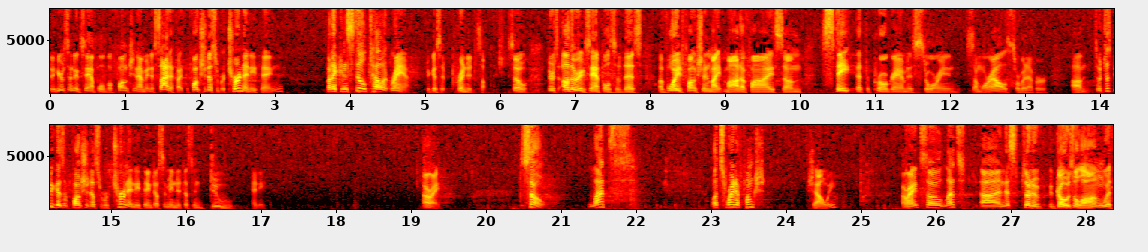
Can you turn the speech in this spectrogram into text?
So here's an example of a function having a side effect. The function doesn't return anything, but I can still tell it ran because it printed something. So there's other examples of this. A void function might modify some state that the program is storing somewhere else or whatever. Um, so just because a function doesn't return anything doesn't mean it doesn't do anything. All right. So let's, let's write a function, shall we? All right, so let's, uh, and this sort of goes along with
